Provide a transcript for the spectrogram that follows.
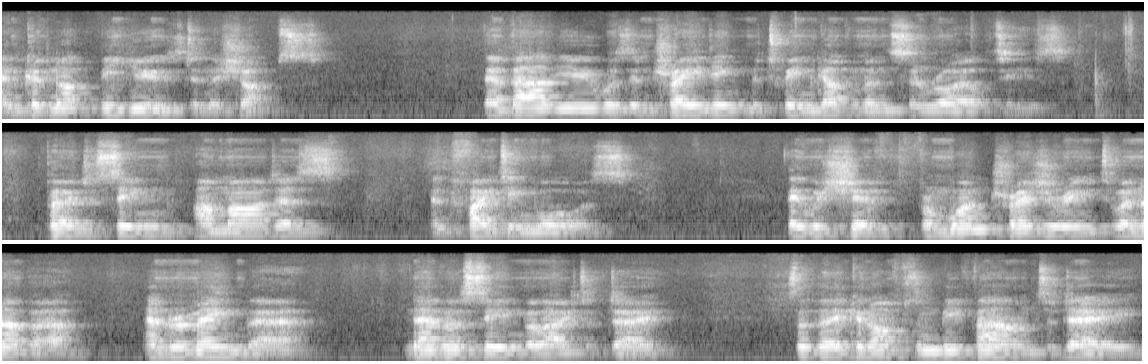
and could not be used in the shops. Their value was in trading between governments and royalties, purchasing armadas and fighting wars. They would shift from one treasury to another and remain there, never seeing the light of day, so they can often be found today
